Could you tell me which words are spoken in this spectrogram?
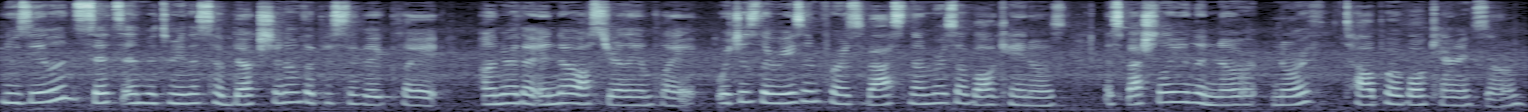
New Zealand sits in between the subduction of the Pacific Plate under the Indo-Australian Plate, which is the reason for its vast numbers of volcanoes, especially in the nor- North Taupo volcanic zone.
